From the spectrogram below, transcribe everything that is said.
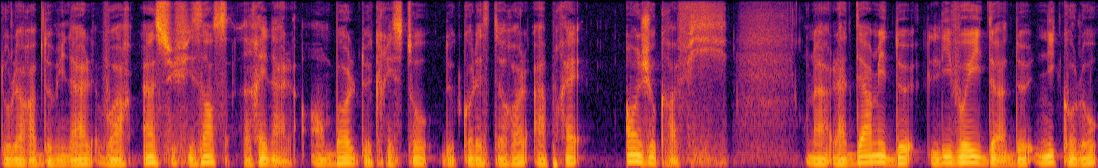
douleur abdominale, voire insuffisance rénale. Embole de cristaux de cholestérol après angiographie. On a la dermite de l'ivoïde de Nicolo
